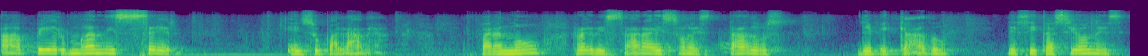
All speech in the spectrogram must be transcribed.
a permanecer en su palabra, para no regresar a esos estados de pecado, de situaciones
